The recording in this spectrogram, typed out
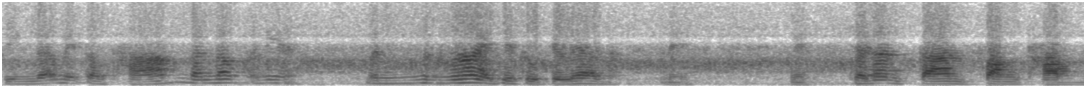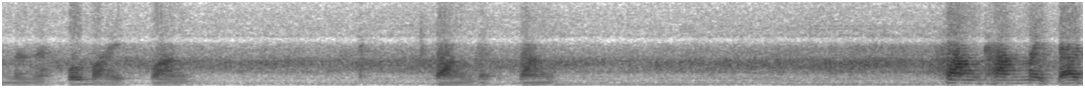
จริงแล้วไม่ต้องถามกันแล้วอันนี้มันมันง่ายที่สุดอยู่แล้วนะนี่นี่ฉะนั้นการฟังธรรมนั่นนะผมหมายฟัง ฟังฟัง ฟังธรรมไม่เป็น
